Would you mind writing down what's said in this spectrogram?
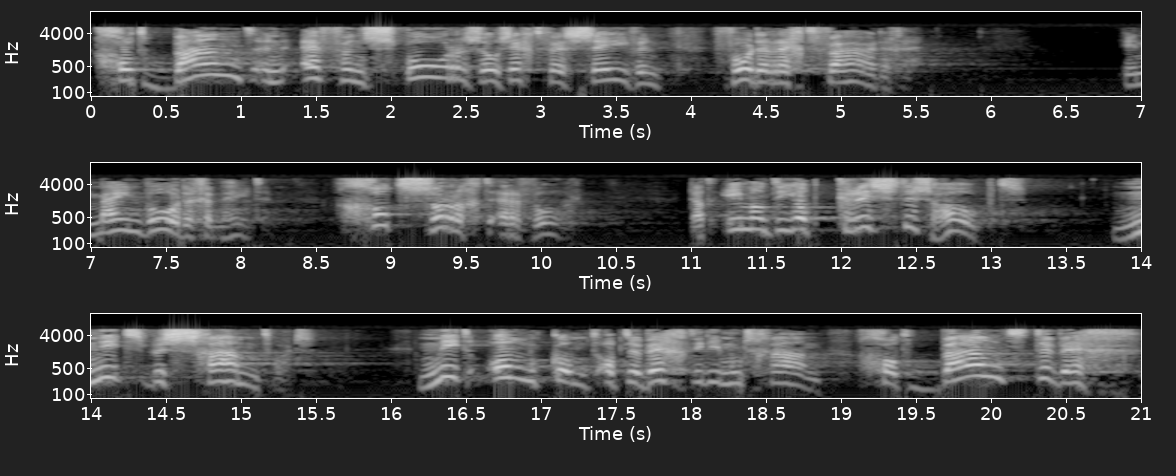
God baant een effen spoor, zo zegt vers 7, voor de rechtvaardige. In mijn woorden gemeten. God zorgt ervoor dat iemand die op Christus hoopt, niet beschaamd wordt. Niet omkomt op de weg die hij moet gaan. God baant de weg.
